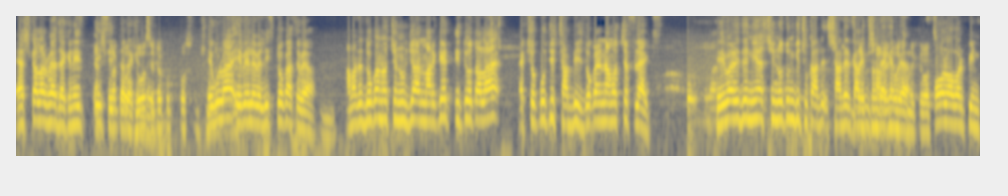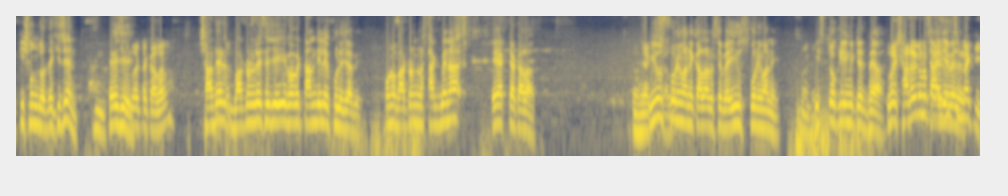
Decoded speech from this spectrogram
অ্যাশ কালার ভাই দেখেন এই এই সেটটা দেখেন এটা খুব পছন্দ- এগুলা এভেলেবেল স্টক আছে ভাইয়া। আমাদের দোকান হচ্ছে নূরজাহান মার্কেট তৃতীয় তলায় একশো পঁচিশ ছাব্বিশ দোকানের নাম হচ্ছে ফ্ল্যাক্স এবার বাড়িতে নিয়ে আসছি নতুন কিছু শার্টের কালেকশন দেখেন। অল ওভার প্রিন্ট কি সুন্দর দেখেছেন? এই যে একটা কালার শার্টের বাটন লেসে যে এইভাবে টান দিলে খুলে যাবে। কোনো বাটন থাকবে না এই একটা কালার ইউজ পরিমাণে কালার আছে ভাই ইউজ পরিমাণে। স্টক লিমিটেড ভাইয়া। তো ভাই কোনো প্রাইস দিচ্ছেন নাকি?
